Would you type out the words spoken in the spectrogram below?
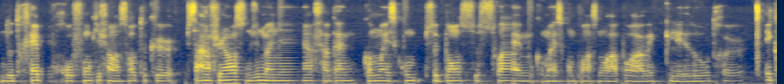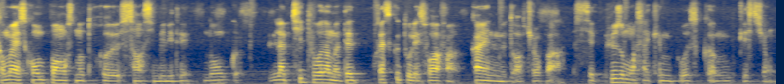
de très profond qui fait en sorte que ça influence d'une manière certaine comment est-ce qu'on se pense soi-même, comment est-ce qu'on pense nos rapports avec les autres et comment est-ce qu'on pense notre sensibilité. Donc, la petite voix dans ma tête presque tous les soirs, enfin, quand elle ne me torture pas, c'est plus ou moins ça qu'elle me pose comme question.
